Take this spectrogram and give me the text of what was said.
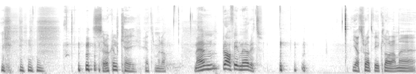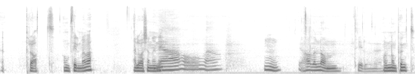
Circle K heter de idag. Men bra film i övrigt. Jag tror att vi är klara med prat om filmen va? Eller vad känner ni? Ja, ja. Mm. Jag har väl någon till. Har du någon punkt?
